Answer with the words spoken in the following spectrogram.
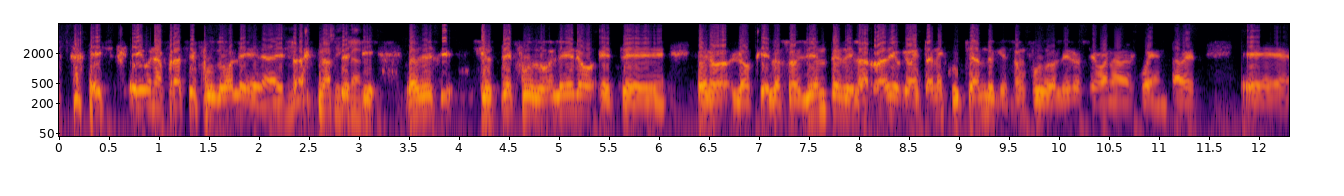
es, una frase futbolera esa. No, sé, si, no sé si, usted es futbolero, este, pero los que los oyentes de la radio que me están escuchando y que son futboleros se van a dar cuenta. A ver, eh,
